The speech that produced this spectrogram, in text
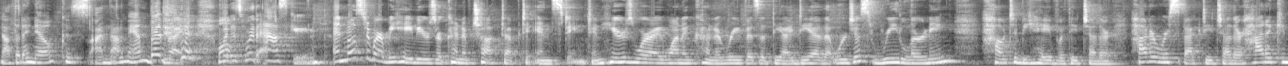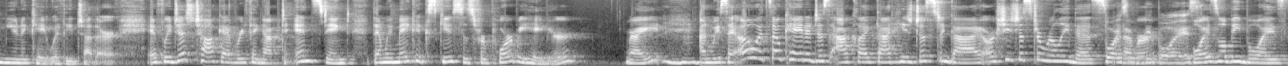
Not that I know, because I'm not a man, but, Right. but Well- it's worth asking. And most of our behaviors are kind of chalked up to instinct. And here's where I want to kind of revisit the idea that we're just relearning how to behave with each other, how to respect each other, how to communicate with each other. If we just chalk everything up to instinct, then we make excuses for poor behavior. Right? Mm-hmm. And we say, oh, it's okay to just act like that. He's just a guy, or she's just a really this. Boys will whatever. be boys. Boys will be boys.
